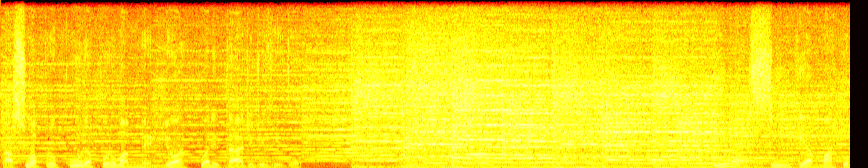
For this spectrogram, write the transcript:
na sua procura por uma melhor qualidade de vida. Assim que a Marco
